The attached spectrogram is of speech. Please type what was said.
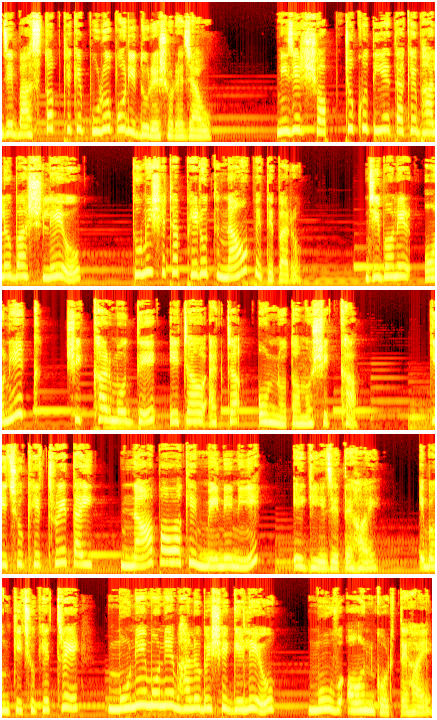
যে বাস্তব থেকে পুরোপুরি দূরে সরে যাও। নিজের সবটুকু দিয়ে তাকে ভালোবাসলেও তুমি সেটা ফেরত নাও পেতে পারো। জীবনের অনেক শিক্ষার মধ্যে এটাও একটা অন্যতম শিক্ষা। কিছু ক্ষেত্রে তাই না পাওয়াকে মেনে নিয়ে এগিয়ে যেতে হয় এবং কিছু ক্ষেত্রে মনে মনে ভালোবেসে গেলেও মুভ অন করতে হয়।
